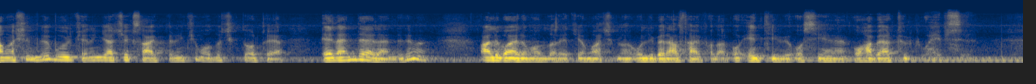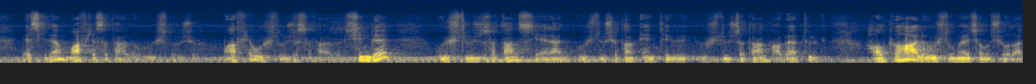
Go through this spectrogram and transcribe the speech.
Ama şimdi bu ülkenin gerçek sahiplerinin kim olduğu çıktı ortaya. Elendi elendi değil mi? Ali Bayramoğulları, Etyen Bahçılar, o liberal tayfalar, o NTV, o CNN, o Habertürk, o hepsi. Eskiden mafya satardı uyuşturucu. Mafya uyuşturucu satardı. Şimdi uyuşturucu satan CNN, uyuşturucu satan NTV, uyuşturucu satan Habertürk. Halkı hala uyuşturmaya çalışıyorlar.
